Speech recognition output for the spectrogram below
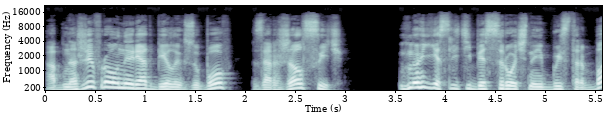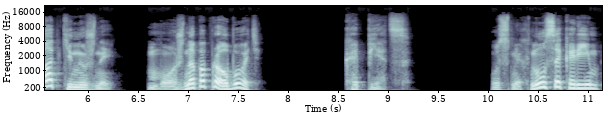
Обнажив ровный ряд белых зубов, заржал Сыч. Но если тебе срочно и быстро бабки нужны, можно попробовать. Капец. Усмехнулся Карим,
